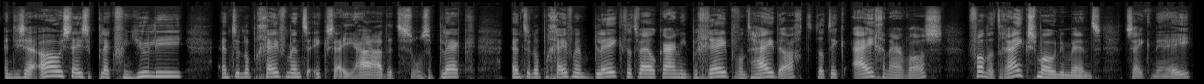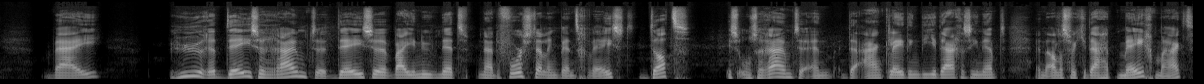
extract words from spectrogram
En die zei, oh, is deze plek van jullie? En toen op een gegeven moment, ik zei, ja, dit is onze plek. En toen op een gegeven moment bleek dat wij elkaar niet begrepen, want hij dacht dat ik eigenaar was van het Rijksmonument. Toen zei ik, nee, wij huren deze ruimte, deze waar je nu net naar de voorstelling bent geweest, dat is onze ruimte. En de aankleding die je daar gezien hebt en alles wat je daar hebt meegemaakt,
